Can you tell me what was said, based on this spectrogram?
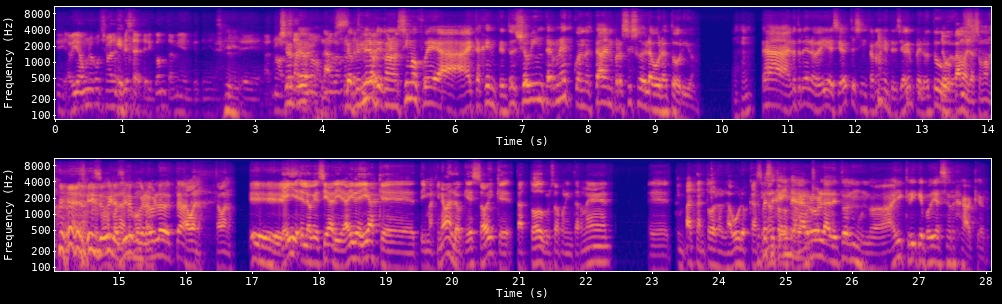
Sí, había uno, ¿cómo se llama la Eh, empresa de Telecom también? Que tenía. Sí. eh, no, Yo Alsat, creo- no, no, Lo primero que conocimos fue a, a esta gente. Entonces yo vi internet cuando estaba en proceso de laboratorio. Ah, el otro día lo veía y decía, esto es internet. Y decía, qué Lo pelotudo. buscamos y lo sumamos. sí, subilo, subilo porque a hablado Está está. bueno, está bueno. Eh, Y ahí es lo que decía Ari, ahí veías que te imaginabas lo que es hoy, que está todo cruzado por internet, eh, impacta en todos los laburos Lo casi. que pasa no es que ahí me agarró la de todo el mundo. Ahí creí que podía ser hacker.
